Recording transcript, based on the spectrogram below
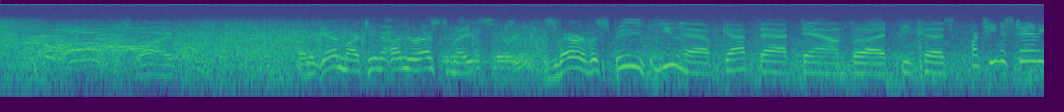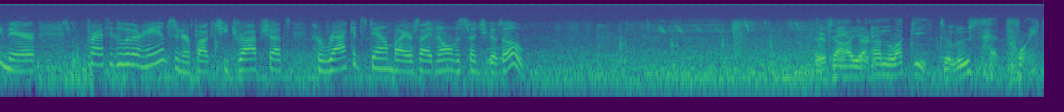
It's wide. And again, Martina underestimates Zvereva's speed. You have got that down, Bud, because Martina's standing there practically with her hands in her pocket. She drop shots, her racket's down by her side, and all of a sudden she goes, oh, Natalia 15-30. unlucky to lose that point.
